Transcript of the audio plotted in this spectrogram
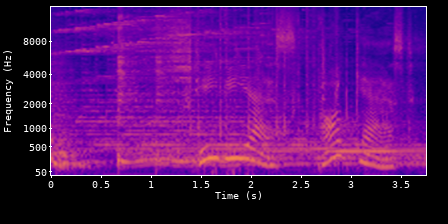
TBS Podcast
